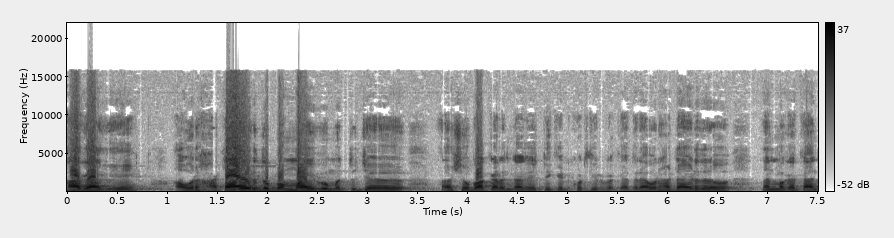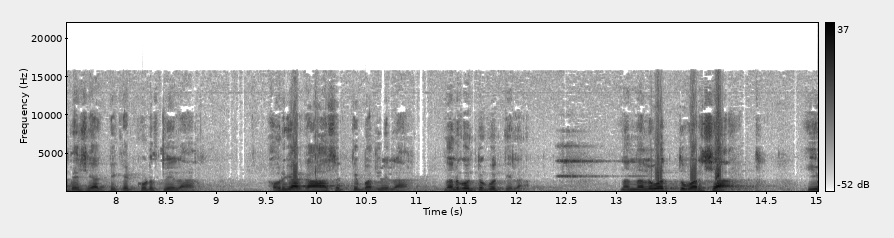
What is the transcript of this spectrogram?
ಹಾಗಾಗಿ ಅವರು ಹಠ ಹಿಡಿದು ಬೊಮ್ಮಾಯಿಗೂ ಮತ್ತು ಜ ಶೋಭಾ ಕರಂದ್ಲಾಜೆ ಟಿಕೆಟ್ ಕೊಡ್ತಿರ್ಬೇಕಾದ್ರೆ ಅವ್ರು ಹಠ ಹಿಡಿದ್ರು ನನ್ನ ಮಗ ಕಾಂತೇಶ್ ಯಾಕೆ ಟಿಕೆಟ್ ಕೊಡಿಸ್ಲಿಲ್ಲ? ಅವ್ರಿಗೆ ಯಾಕೆ ಆಸಕ್ತಿ ಬರಲಿಲ್ಲ? ನನಗಂತೂ ಗೊತ್ತಿಲ್ಲ. ನಾನು ನಲವತ್ತು ವರ್ಷ ಈ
